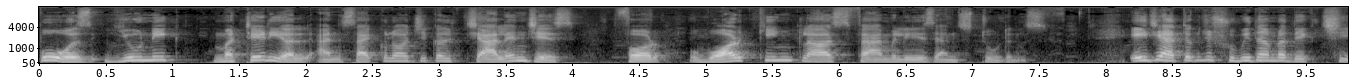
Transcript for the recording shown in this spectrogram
pose unique material and psychological challenges for working class families and students. এই যে এত কিছু সুবিধা আমরা দেখছি,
